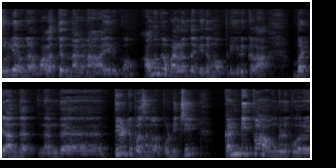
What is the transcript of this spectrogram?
சொல்லி அவங்க வளர்த்துருந்தாங்கன்னா ஆயிருக்கும். அவங்க வளர்ந்த விதம் அப்படி இருக்கலாம். பட் அந்த அந்த திருட்டு பசங்களை பிடிச்சி கண்டிப்பாக அவங்களுக்கு ஒரு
